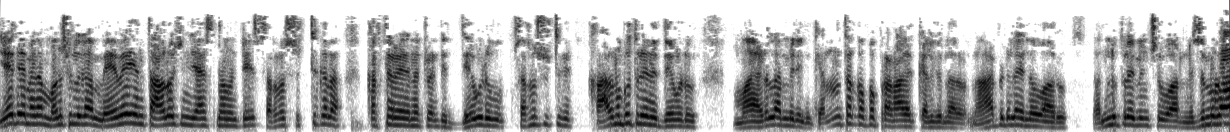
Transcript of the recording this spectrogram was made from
ఏదేమైనా మనుషులుగా మేమే ఇంత ఆలోచన చేస్తున్నామంటే సర్వసృష్టి గల కర్తవ్యమైనటువంటి దేవుడు సర్వసృష్టికి కారణభూతులైన దేవుడు మా ఎడల మీరు ఇంకెంత గొప్ప ప్రణాళిక కలిగి ఉన్నారు నా బిడ్డలైన వారు నన్ను ప్రేమించు వారు నిజముగా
